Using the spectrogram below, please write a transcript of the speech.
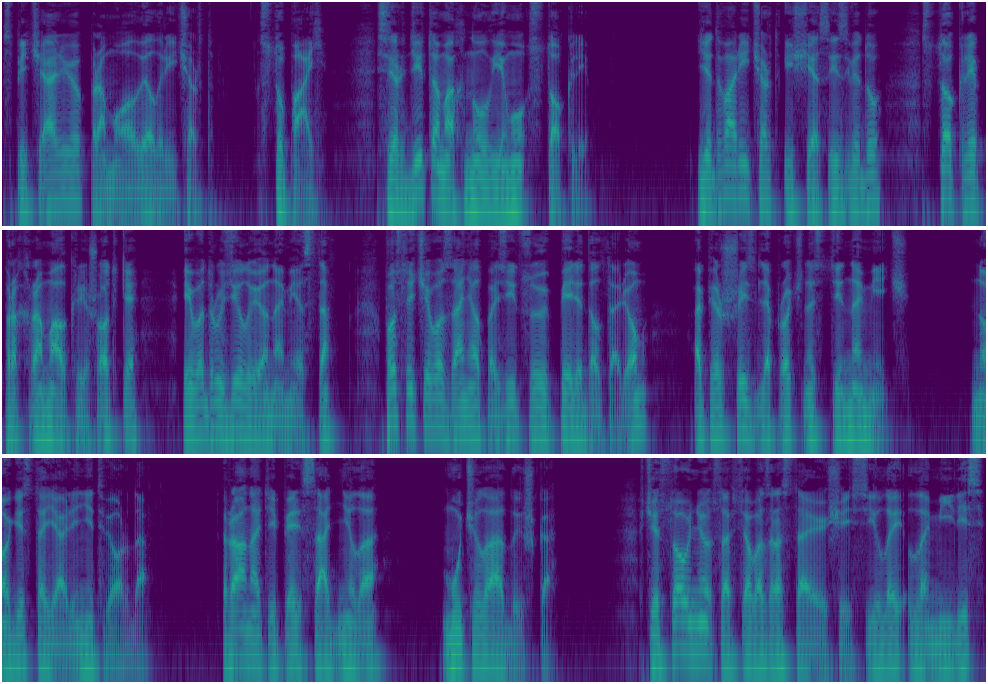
С печалью промолвил Ричард. «Ступай!» Сердито махнул ему Стокли. Едва Ричард исчез из виду, Стокли прохромал к решетке и водрузил ее на место, после чего занял позицию перед алтарем, опершись для прочности на меч. Ноги стояли не твердо. Рана теперь саднила, мучила одышка. В часовню со все возрастающей силой ломились,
